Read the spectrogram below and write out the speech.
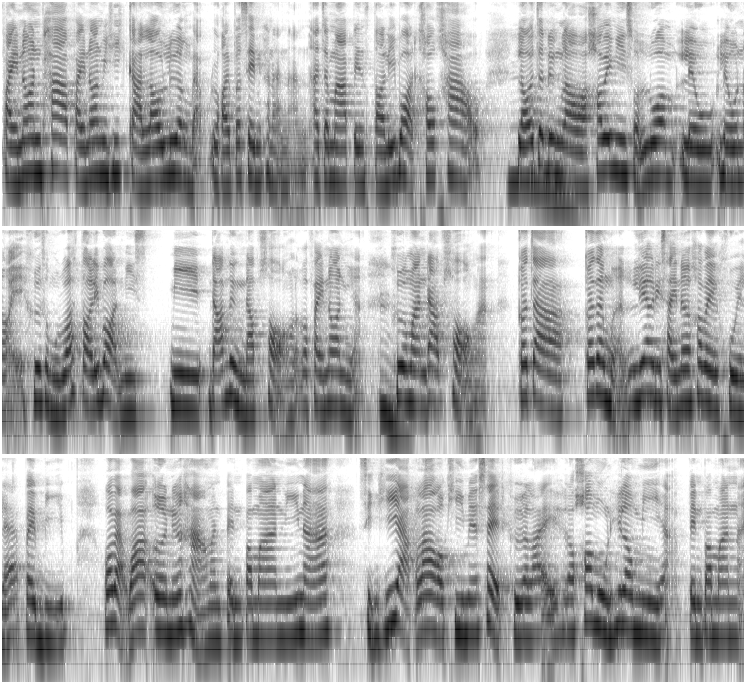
final ภาพ final วิธีการเล่าเรื่องแบบร้อยเปอร์เซ็นขนาดนั้น อาจจะมาเป็น storyboard คร่าวๆแล้วจะดึงเราอะเข้าไปมีส่วนร่วมเร็วเร็วหน่อย คือสมมติว่า storyboard มีมี draft หนึ่ง draft สองแล้วก็ final เนี่ยคือประมาณ draft สองอะก็จะก็จะเหมือนเรียกดีไซเนอร์เข้าไปคุยแล้วไปบีบว่าแบบว่าเออเนื้อหามันเป็นประมาณนี้นะ สิ่งที่อยากเล่า key message คืออะไร แล้วข้อมูลที่เรามีอะเป็นประมาณไหน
